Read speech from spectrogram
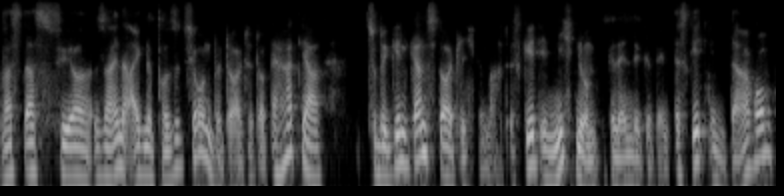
was das für seine eigene Position bedeutet. Und er hat ja zu Beginn ganz deutlich gemacht, es geht ihm nicht nur um Geländegewinn. Es geht ihm darum,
